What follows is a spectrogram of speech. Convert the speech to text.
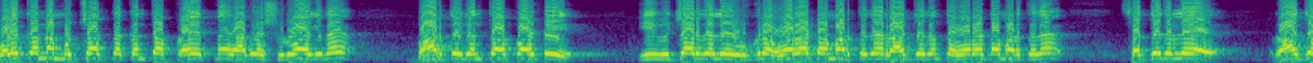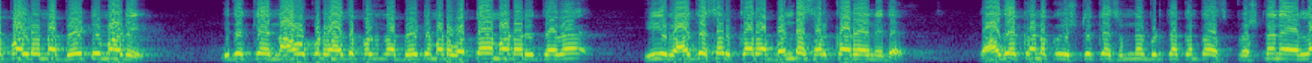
ಕೊಳಕನ್ನ ಮುಚ್ಚಾಕ್ತಕ್ಕಂಥ ಪ್ರಯತ್ನ ಈಗಾಗಲೇ ಶುರುವಾಗಿದೆ. ಭಾರತೀಯ ಜನತಾ ಪಾರ್ಟಿ ಈ ವಿಚಾರದಲ್ಲಿ ಉಗ್ರ ಹೋರಾಟ ಮಾಡ್ತದೆ, ರಾಜ್ಯದಂತ ಹೋರಾಟ ಮಾಡ್ತದೆ. ಸದ್ಯದಲ್ಲೇ ರಾಜ್ಯಪಾಲರನ್ನ ಭೇಟಿ ಮಾಡಿ, ಇದಕ್ಕೆ ನಾವು ಕೂಡ ರಾಜ್ಯಪಾಲರನ್ನ ಭೇಟಿ ಮಾಡಿ ಒತ್ತಾಯ ಮಾಡೋರಿದ್ದೇವೆ. ಈ ರಾಜ್ಯ ಸರ್ಕಾರ, ಬಂಡ ಸರ್ಕಾರ ಏನಿದೆ, ಯಾವುದೇ ಕಾರಣಕ್ಕೂ ಇಷ್ಟಕ್ಕೆ ಸುಮ್ಮನೆ ಬಿಡ್ತಕ್ಕಂಥ ಪ್ರಶ್ನೆನೇ ಇಲ್ಲ.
